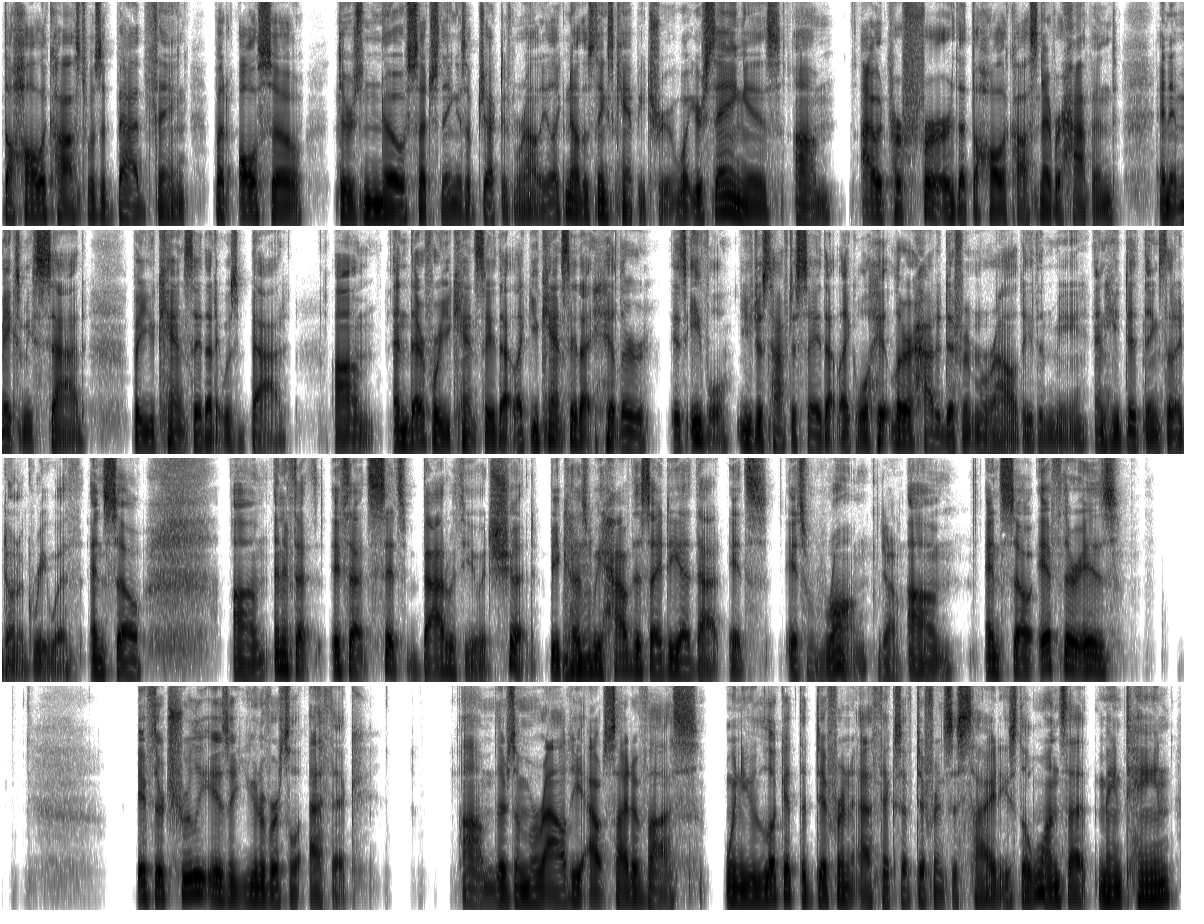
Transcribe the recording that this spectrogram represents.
the Holocaust was a bad thing, but also there's no such thing as objective morality. Like, no, those things can't be true. What you're saying is, um, I would prefer that the Holocaust never happened and it makes me sad, but you can't say that it was bad. Um, and therefore, you can't say that, like, you can't say that Hitler is evil. You just have to say that, like, well, Hitler had a different morality than me and he did things that I don't agree with. And so, um, and if that if that sits bad with you, it should because we have this idea that it's it's wrong. Yeah. Um, and so if there is, if there truly is a universal ethic, um, there's a morality outside of us. When you look at the different ethics of different societies, the ones that maintain,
